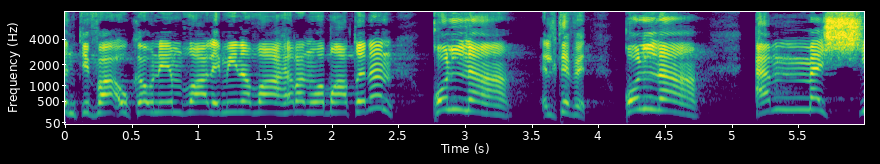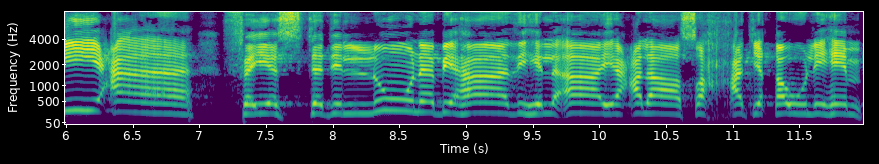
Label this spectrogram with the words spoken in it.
انتفاء كونهم ظالمين ظاهرا وباطنا. قلنا التفت. قلنا أما الشيعة فيستدلون بهذه الآية على صحة قولهم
